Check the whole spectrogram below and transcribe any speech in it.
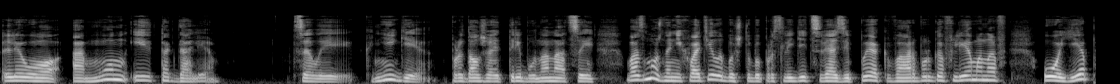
Лео Амон и так далее. Целые книги, продолжает трибуна наций, возможно, не хватило бы, чтобы проследить связи ПЭК, Варбургов, Лемонов, ОЕП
